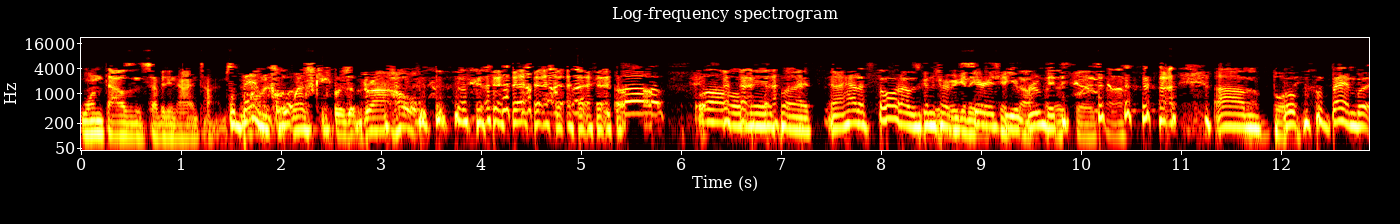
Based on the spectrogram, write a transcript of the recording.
1,079 times. Well, Ben, Monica Lewinsky was a dry hole. oh, oh man, but and I had a thought I was going to try to We're be serious, but you ruined it. place, huh? um, Oh, boy. well, Ben, but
